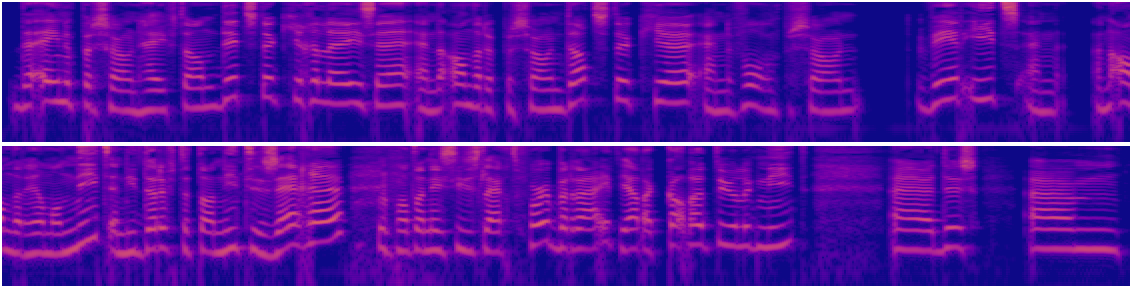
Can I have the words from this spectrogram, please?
de ene persoon heeft dan dit stukje gelezen en de andere persoon dat stukje en de volgende persoon weer iets en een ander helemaal niet. En die durft het dan niet te zeggen, want dan is hij slecht voorbereid. Ja, dat kan natuurlijk niet. Uh, dus, um,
